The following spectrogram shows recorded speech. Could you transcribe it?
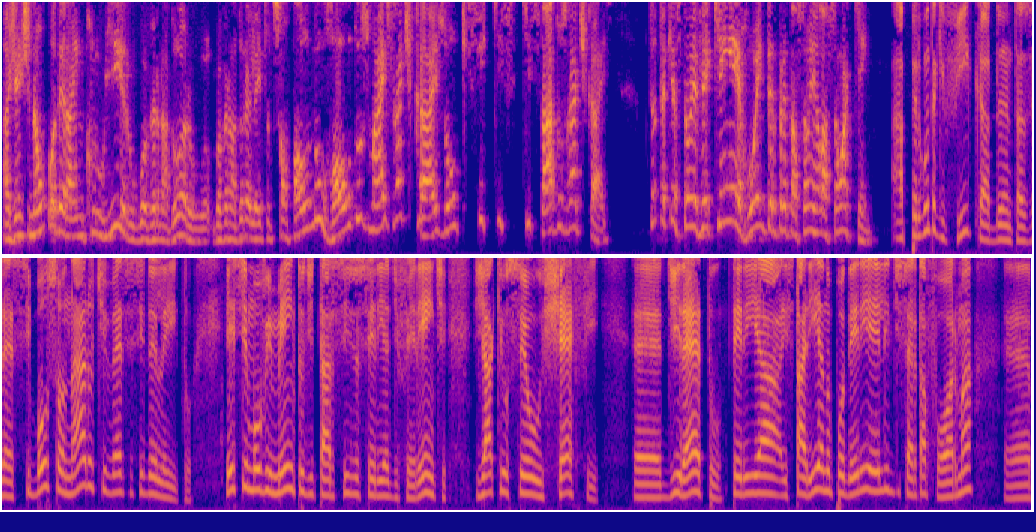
a gente não poderá incluir o governador, o governador eleito de São Paulo, no rol dos mais radicais ou que se quiçá dos radicais. Portanto, a questão é ver quem errou a interpretação em relação a quem. A pergunta que fica, Dantas, é se Bolsonaro tivesse sido eleito, esse movimento de Tarcísio seria diferente, já que o seu chefe é, direto teria estaria no poder e ele, de certa forma, é,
